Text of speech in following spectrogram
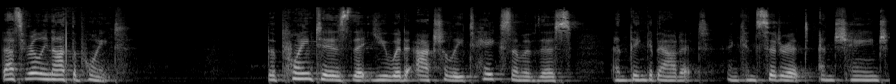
That's really not the point. The point is that you would actually take some of this and think about it and consider it and change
